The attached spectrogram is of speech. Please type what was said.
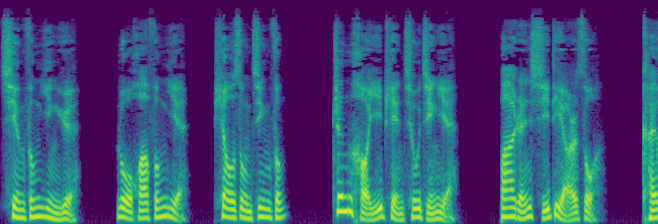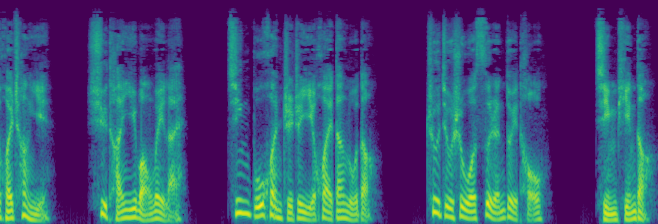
千峰映月，落花枫叶，飘送金风。真好一片秋景也。八人席地而坐，开怀畅饮，叙谈以往未来。金不换指着已坏丹炉道：“这就是我四人对头。”锦屏道：“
